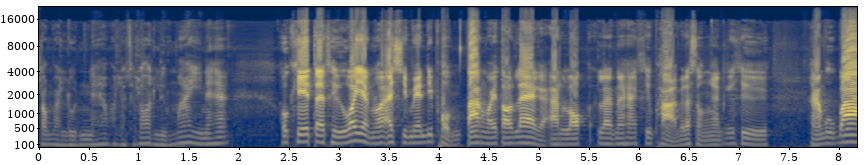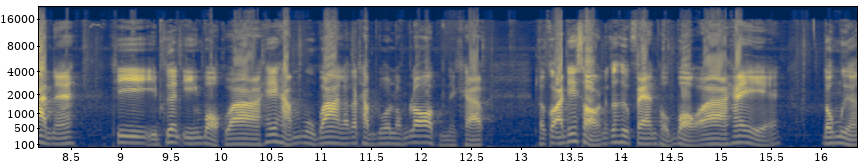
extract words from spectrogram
ต้องมาลุ้นนะฮะว่าเราจะรอดหรือไม่นะฮะ โอเค แต่ถือว่าอย่างน้อย achievement ที่ผมตั้งไว้ตอนแรกอะอันล็อกแล้วนะฮะ คือผ่านไปแล้วสองงานก็คือ หาหมู่บ้านนะ ที่อีเพื่อนอิงบอกว่าให้หาหมู่บ้านแล้วก็ทำรั้วล้อมรอบนะครับ แล้วก็อันที่สองก็คือแฟนผมบอกว่าให้ลงเหมือง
